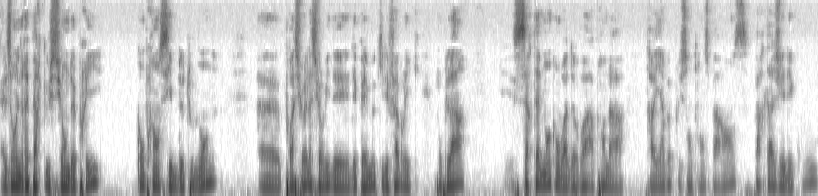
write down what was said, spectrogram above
elles ont une répercussion de prix compréhensible de tout le monde euh, pour assurer la survie des, PME qui les fabriquent Donc là, certainement qu'on va devoir apprendre à travailler un peu plus en transparence, partager les coûts,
